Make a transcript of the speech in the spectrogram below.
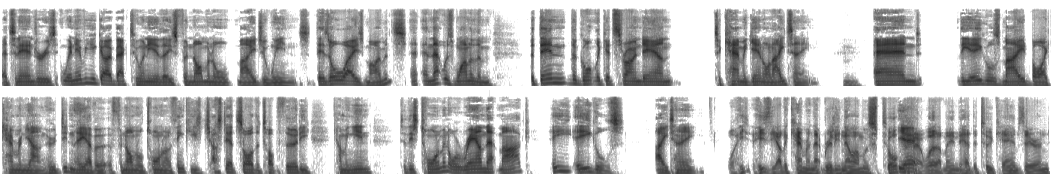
at St Andrews. Whenever you go back to any of these phenomenal major wins, there's always moments, and that was one of them. But then the gauntlet gets thrown down to Cam again on 18, and the Eagles made by Cameron Young, who didn't he have a, a phenomenal tournament? I think he's just outside the top 30 coming in to this tournament or around that mark. He Eagles 18. Well, he, he's the other Cameron that really no one was talking Yeah. about. Well, I mean, they had the two cams there, and,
